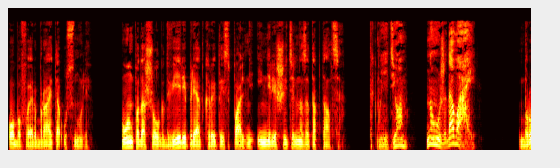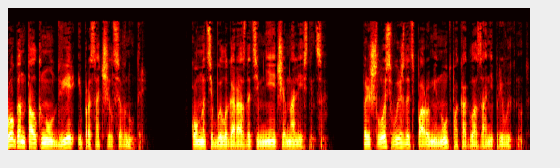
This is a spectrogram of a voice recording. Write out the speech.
оба Фейербрайта уснули. Он подошел к двери при открытой спальне и нерешительно затоптался. «Так мы идем?» Ну уже давай!» Броган толкнул дверь и просочился внутрь. В комнате было гораздо темнее, чем на лестнице. Пришлось выждать пару минут, пока глаза не привыкнут.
